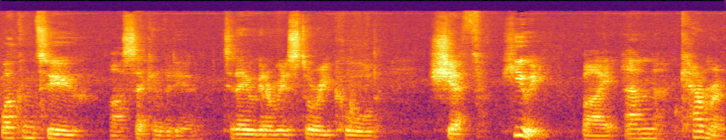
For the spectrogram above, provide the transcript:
Welcome to our second video. Today we're going to read a story called Chef Huey by Ann Cameron.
